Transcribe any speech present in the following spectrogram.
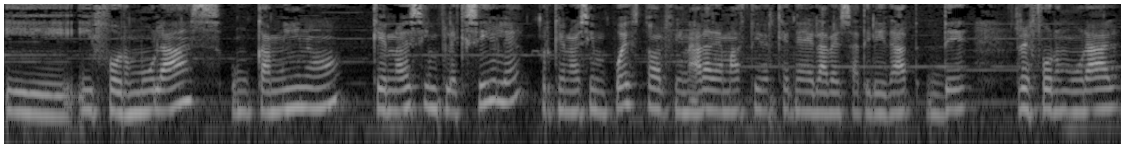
y, y formulas un camino que no es inflexible porque no es impuesto. Al final, además, tienes que tener la versatilidad de reformular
